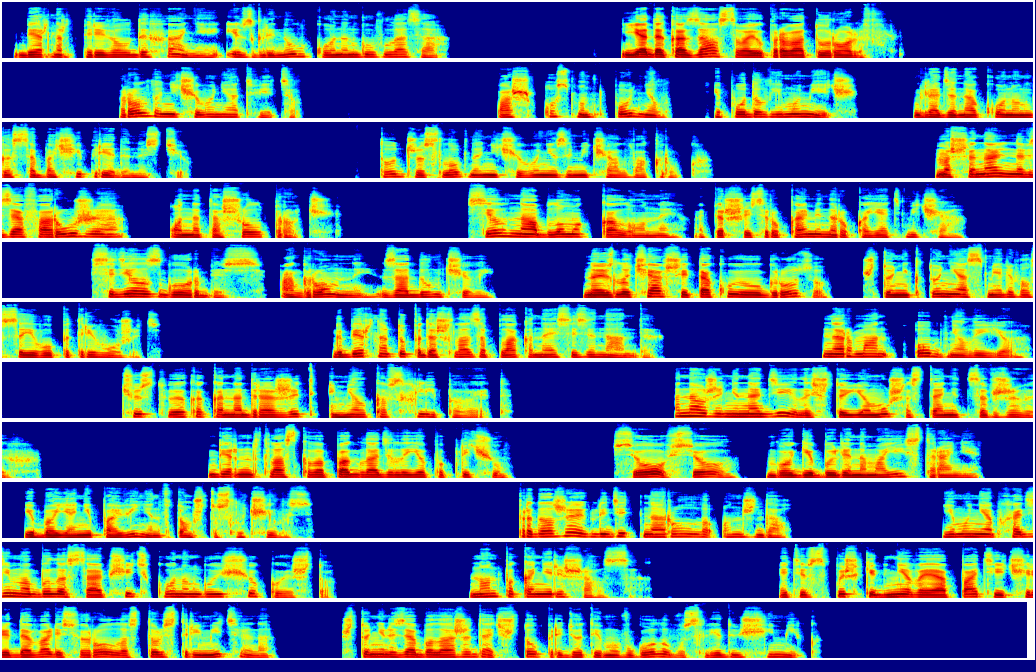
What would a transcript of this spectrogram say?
Бернард перевел дыхание и взглянул Конунгу в глаза. «Я доказал свою правоту, Рольф». Ролла ничего не ответил. Паш Осмунд поднял и подал ему меч, глядя на конунга с собачьей преданностью. Тот же словно ничего не замечал вокруг. Машинально взяв оружие, он отошел прочь. Сел на обломок колонны, опершись руками на рукоять меча. Сидел сгорбясь, огромный, задумчивый, но излучавший такую угрозу, что никто не осмеливался его потревожить. К Бернарду подошла заплаканная Сизинанда. Норман обнял ее, чувствуя, как она дрожит и мелко всхлипывает. Она уже не надеялась, что ее муж останется в живых. Бернард ласково погладил ее по плечу. «Все, все, боги были на моей стороне, ибо я не повинен в том, что случилось». Продолжая глядеть на Ролла, он ждал. Ему необходимо было сообщить Конунгу еще кое-что. Но он пока не решался. Эти вспышки гнева и апатии чередовались у Ролла столь стремительно, что нельзя было ожидать, что придет ему в голову следующий миг.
